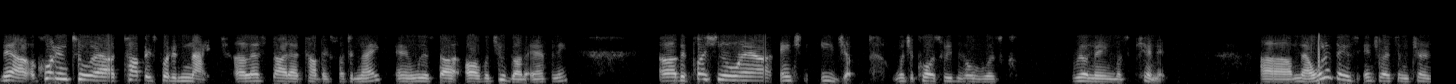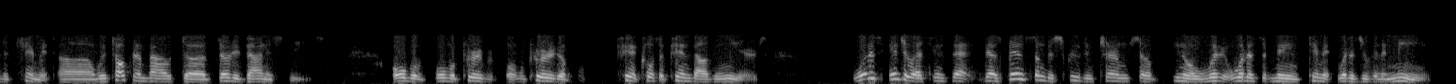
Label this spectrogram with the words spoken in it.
Now, according to our topics for tonight, uh, let's start our topics for tonight, and we'll start off with you, Brother Anthony. Uh, the question around ancient Egypt, which of course we know was real name was Kemet. Um, now, one of the things interesting in terms of Kemet, uh, we're talking about uh, 30 dynasties over over period over a period of 10, close to 10,000 years. What is interesting is that there's been some dispute in terms of you know what what does it mean Kemet? What does it really mean?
